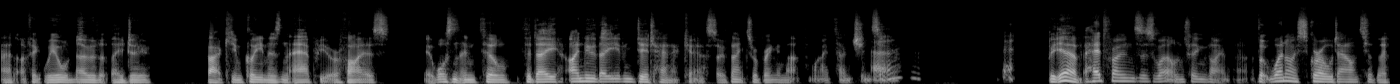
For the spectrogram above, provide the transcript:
And I think we all know that they do vacuum cleaners and air purifiers. It wasn't until today I knew they even did hair care. So thanks for bringing that to my attention. Uh, but yeah, headphones as well and things like that. But when I scroll down to the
